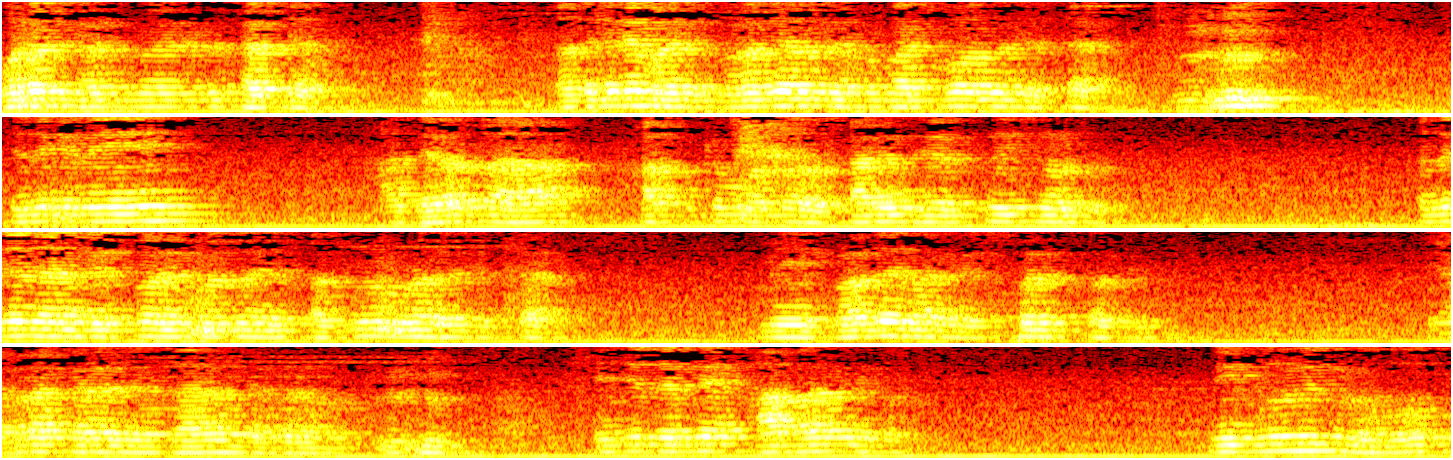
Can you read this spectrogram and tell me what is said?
ఉన్నతి కలుగుతున్నటువంటి సత్యం. అందుకనే మనకి కులదేవతలు ఎప్పుడు మర్చిపోవద్దని చెప్తారు ఎందుకని ఆ దేవత ఆ కుటుంబంలో సాన్నిధ్యం ఎక్కువ ఇచ్చి ఉంటుంది. అందుకని దాన్ని విస్మరించదని సద్గురు కూడా చెప్తాడు మీ కులదైవాన్ని విస్మరించండి ఎవరు నేను చాలా చెప్పడం? ఏం చేద్దంటే ఆ బాధ నీకు వస్తుంది. నీ పూర్వీకులు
